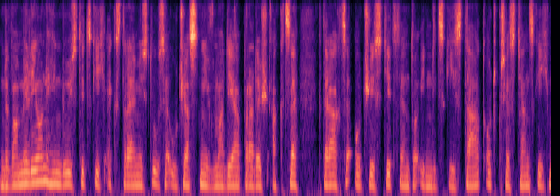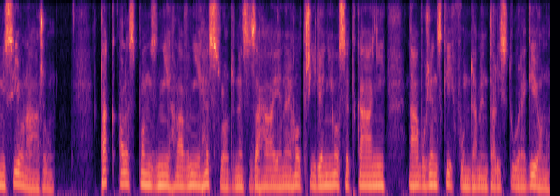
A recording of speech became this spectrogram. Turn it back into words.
Dva miliony hinduistických extrémistů se účastní v Madhya Pradesh akce, která chce očistit tento indický stát od křesťanských misionářů. Tak alespoň zní hlavní heslo dnes zahájeného třídenního setkání náboženských fundamentalistů regionu.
